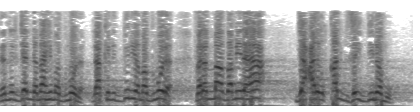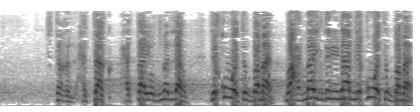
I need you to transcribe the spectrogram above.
لأن الجنة ما هي مضمونة لكن الدنيا مضمونة. فلما ضمنها جعل القلب زي الدينامو. اشتغل حتى حتى يضمن لهم لقوة الضمان. واحد ما يقدر ينام لقوة الضمان.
